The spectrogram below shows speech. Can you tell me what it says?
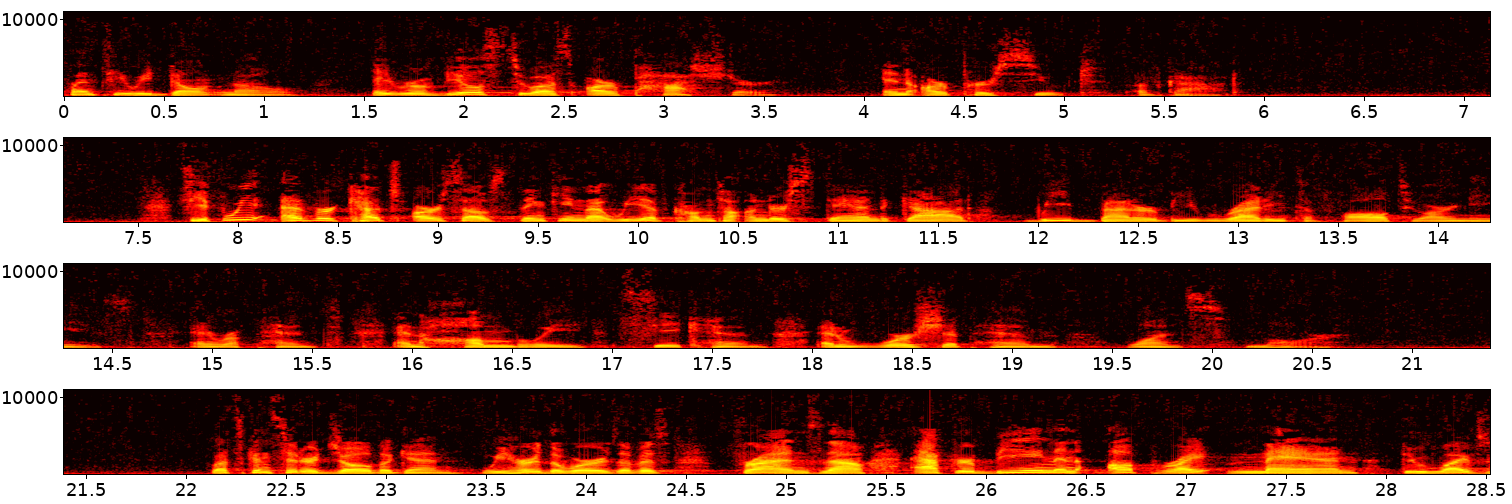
plenty we don't know, It reveals to us our posture and our pursuit of God. See, if we ever catch ourselves thinking that we have come to understand God, we better be ready to fall to our knees and repent and humbly seek Him and worship Him once more. Let's consider Job again. We heard the words of his friends. Now, after being an upright man through life's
